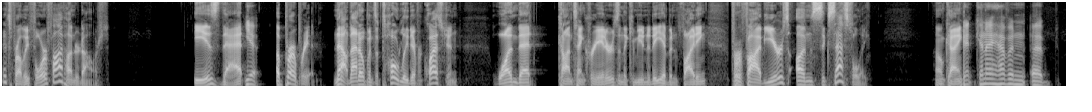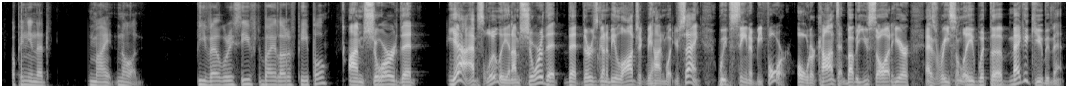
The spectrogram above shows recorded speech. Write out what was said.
it's probably four or five hundred dollars. Is that Yeah. appropriate? Now that opens a totally different question, one that content creators in the community have been fighting for five years unsuccessfully. Okay. Can, can I have an uh, opinion that might not be well received by a lot of people? I'm sure that yeah, absolutely, and I'm sure that that there's going to be logic behind what you're saying. We've seen it before. Older content, Bubba, you saw it here as recently with the Mega Cube event.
